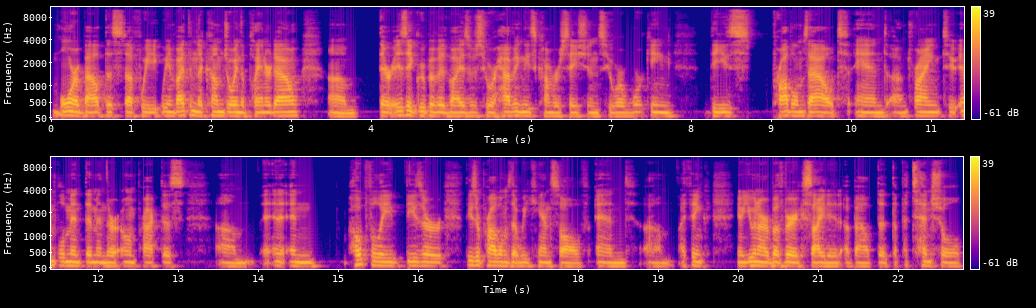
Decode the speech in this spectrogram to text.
more about this stuff. We we invite them to come join the Planner DAO. Um, there is a group of advisors who are having these conversations, who are working these problems out and um, trying to implement them in their own practice. Um, and, and, hopefully these are these are problems that we can solve. And um, I think you know you and I are both very excited about the the potential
